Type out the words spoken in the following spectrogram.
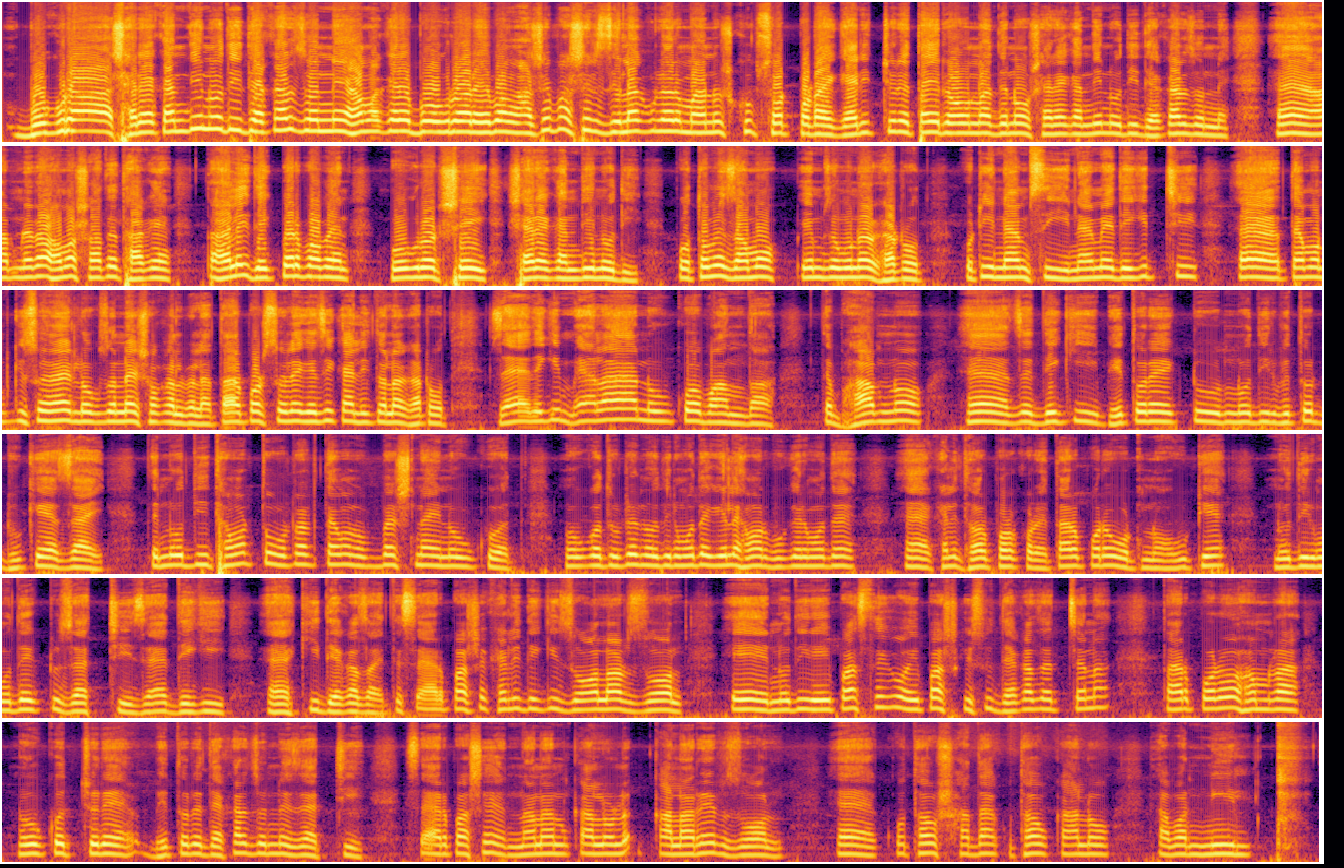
বগুড়া সারেকান্দি নদী দেখার জন্যে আমাকে বগুড়ার এবং আশেপাশের জেলাগুলোর মানুষ খুব ছটপটায় গাড়ির চড়ে তাই রওনা দেন সারেকান্দি নদী দেখার জন্যে। হ্যাঁ আপনারা আমার সাথে থাকেন, তাহলেই দেখবার পাবেন বগুড়ার সেই সারেকান্দি নদী। প্রথমে যাব প্রেম যমুনার ঘাটত, ওটি নামছি, নামে দেখিচ্ছি হ্যাঁ তেমন কিছু নাই, লোকজন নাই সকালবেলা। তারপর চলে গেছি কালীতলা ঘাটত যাই দেখি মেলা নৌকো বান্ধা তো ভাবনো হ্যাঁ যে দেখি ভেতরে একটু নদীর ভেতর ঢুকে যায়। তো নদী আমার তো ওটার তেমন অভ্যাস নাই নৌকোত। নৌকোত উঠে নদীর মধ্যে গেলে আমার বুকের মধ্যে হ্যাঁ খালি ধরপড় করে। তারপরে উঠনো উঠে নদীর মধ্যে একটু যাচ্ছি যাই দেখি হ্যাঁ, কি দেখা যায়। তো চারপাশে খালি দেখি জল আর জল। এ নদীর এই পাশ থেকে ওই পাশ কিছু দেখা যাচ্ছে না। তারপরেও আমরা নৌকোর চড়ে ভেতরে দেখার জন্য যাচ্ছি। চারপাশে নানান কালো কালারের জল। হ্যাঁ কোথাও সাদা কোথাও কালো আবার নীল।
